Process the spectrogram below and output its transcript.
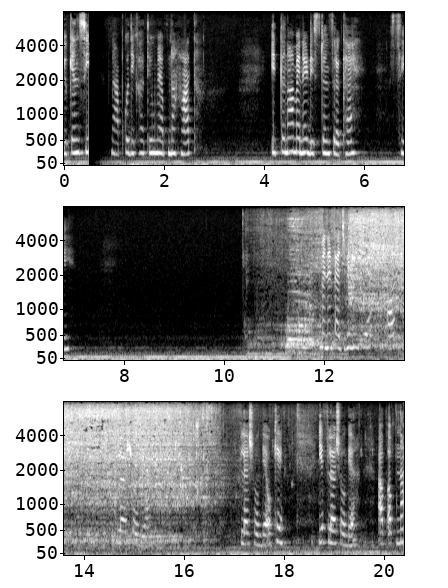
यू कैन सी मैं आपको दिखाती हूँ, मैं अपना हाथ, इतना मैंने डिस्टेंस रखा है। सी मैंने टच भी नहीं किया और फ्लश हो गया। फ्लश हो गया ओके ये फ्लश हो गया। अब अपना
